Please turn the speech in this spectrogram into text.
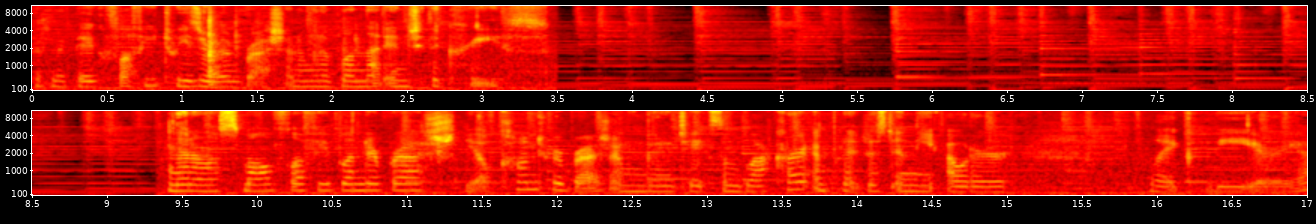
with my big fluffy tweezer and brush, and I'm to blend that into the crease. Small fluffy blender brush, the e.l.f. contour brush, I'm going to take some Blackheart and put it just in the outer, like, V area.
